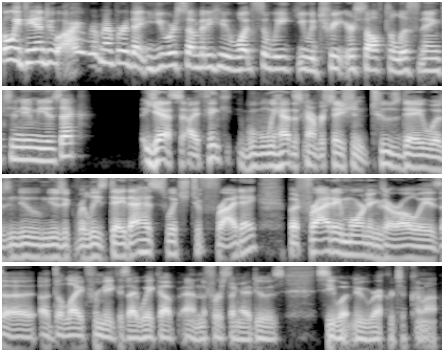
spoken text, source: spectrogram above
But wait, Dan, do I remember that you were somebody who once a week you would treat yourself to listening to new music? Yes, I think when we had this conversation, Tuesday was new music release day. That has switched to Friday, but Friday mornings are always a, a delight for me because I wake up and the first thing I do is see what new records have come out.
